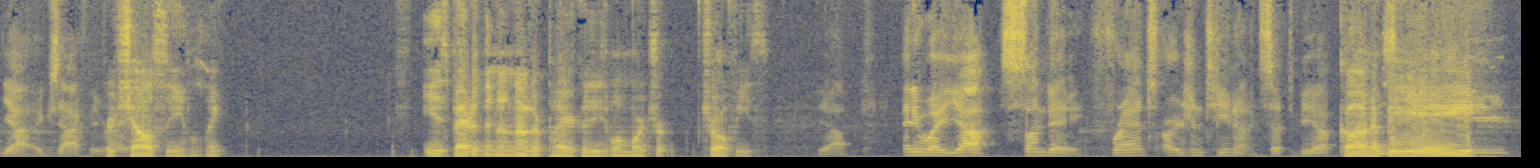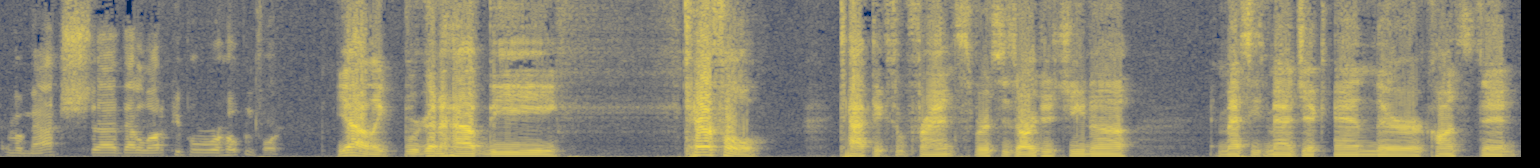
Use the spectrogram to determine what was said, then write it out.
Yeah, exactly. for Right. Chelsea, like is better than another player because he's won more tr- trophies. Yeah. Anyway, yeah, Sunday, France Argentina. It's set to be up. Gonna It's be a- kind of a match uh, that a lot of people were hoping for. Yeah, like we're gonna have the careful tactics of France versus Argentina, Messi's magic, and their constant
